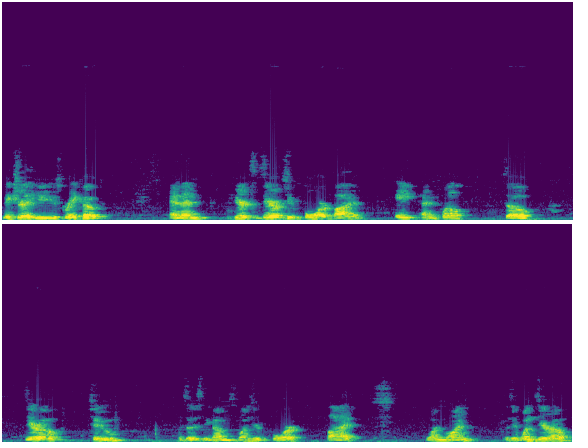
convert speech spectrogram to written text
make sure that you use gray code. And then here it's 0, 2, 4, 5, 8, 10, and 12. So 0, 2, and so this becomes 1, 0, 4, 5, 1, 1. Is it 1, 0,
